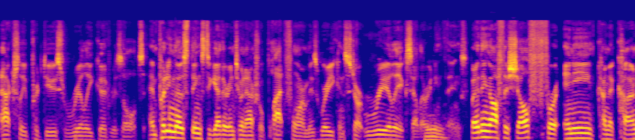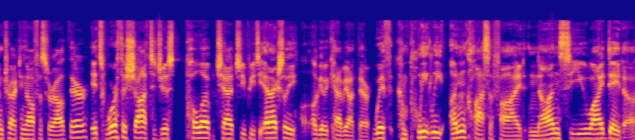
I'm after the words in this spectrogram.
actually produce really good results. And putting those things together into an actual platform is where you can start really accelerating mm. things. But I think off the shelf for any kind of contracting officer out there, it's worth a shot to just pull up Chat GPT. And actually, I'll give a caveat there with completely unclassified non CUI data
